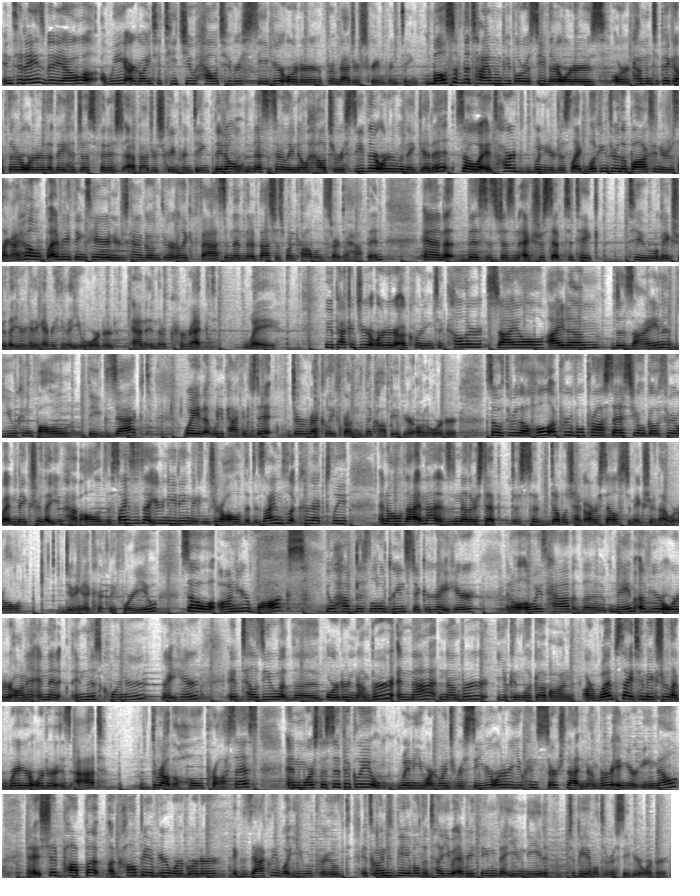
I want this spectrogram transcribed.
In today's video, we are going to teach you how to receive your order from Badger Screen Printing. Most of the time when people receive their orders or come in to pick up their order that they had just finished at Badger Screen Printing, they don't necessarily know how to receive their order when they get it. So it's hard when you're just like looking through the box and you're just like, I hope everything's here and you're just kind of going through it really fast and then that's just when problems start to happen. And this is just an extra step to take to make sure that you're getting everything that you ordered and in the correct way. We package your order according to color, style, item, design. You can follow the exact way that we packaged it directly from the copy of your own order. So through the whole approval process, you'll go through and make sure that you have all of the sizes that you're needing, making sure all of the designs look correctly and all of that. And that is another step just to double check ourselves to make sure that we're all doing it correctly for you. So on your box, you'll have this little green sticker right here. It'll always have the name of your order on it. And then in this corner right here, it tells you the order number and that number you can look up on our website to make sure like where your order is at throughout the whole process. And more specifically, when you are going to receive your order, you can search that number in your email and it should pop up a copy of your work order, exactly what you approved. It's going to be able to tell you everything that you need to be able to receive your order.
